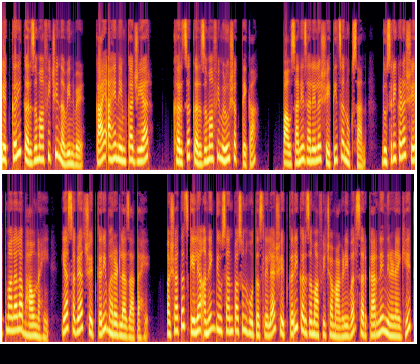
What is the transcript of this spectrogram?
शेतकरी कर्जमाफीची नवीन वेळ. काय आहे नेमका जी आर? खर्च कर्जमाफी मिळू शकते का? पावसाने झालेलं शेतीचं नुकसान. दुसरीकडे शेतमालाला भाव नाही. या सगळ्यात शेतकरी भरडला जात आहे. अशातच गेल्या अनेक दिवसांपासून होत असलेल्या शेतकरी कर्जमाफीच्या मागणीवर सरकारने निर्णय घेत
